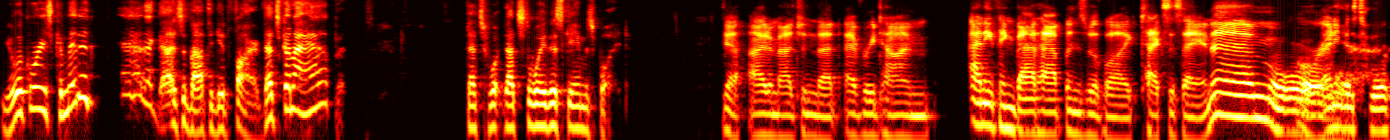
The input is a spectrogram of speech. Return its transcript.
You look where he's committed. Eh, that guy's about to get fired. That's going to happen. That's what. That's the way this game is played. Yeah, I'd imagine that every time anything bad happens with like Texas A&M or, oh, any of the schools,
